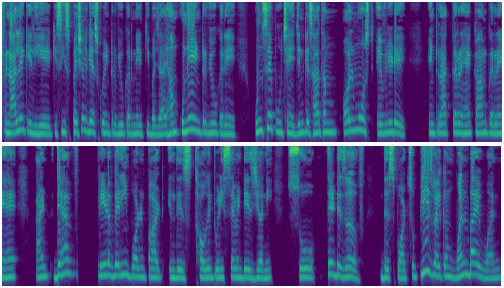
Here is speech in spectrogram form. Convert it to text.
फिनाले के लिए किसी स्पेशल गेस्ट को इंटरव्यू करने की बजाय हम उन्हें इंटरव्यू करें, उनसे पूछें, जिनके साथ हम ऑलमोस्ट एवरीडे इंटरेक्ट कर रहे हैं, काम कर रहे हैं and they have played a very important part in this 1027 days journey. So, they deserve this spot. So, please welcome one by one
